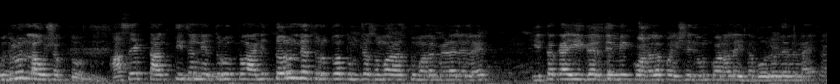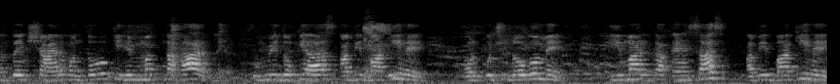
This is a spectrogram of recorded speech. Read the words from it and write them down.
उधळून लावू शकतो. असं एक ताकदीचं नेतृत्व आणि तरुण नेतृत्व तुमच्यासमोर आज तुम्हाला मिळालेलं आहे. इथं काही गर्दी मी कोणाला पैसे देऊन कोणाला इथं बोलवलेलं नाही. तो एक शायर म्हणतो की हिम्मत न हार उम्मीदों की आस अभी बाकी है. और कुछ लोगों में ईमान का एहसास अभी बाकी है.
